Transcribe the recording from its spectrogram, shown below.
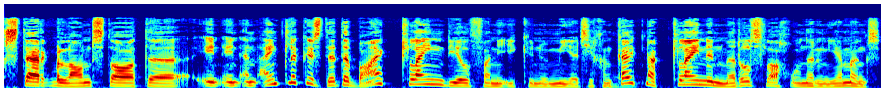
sterk balansstate en en, en eintlik is dit 'n baie klein deel van die ekonomie. As jy gaan kyk na klein en middelslag ondernemings,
